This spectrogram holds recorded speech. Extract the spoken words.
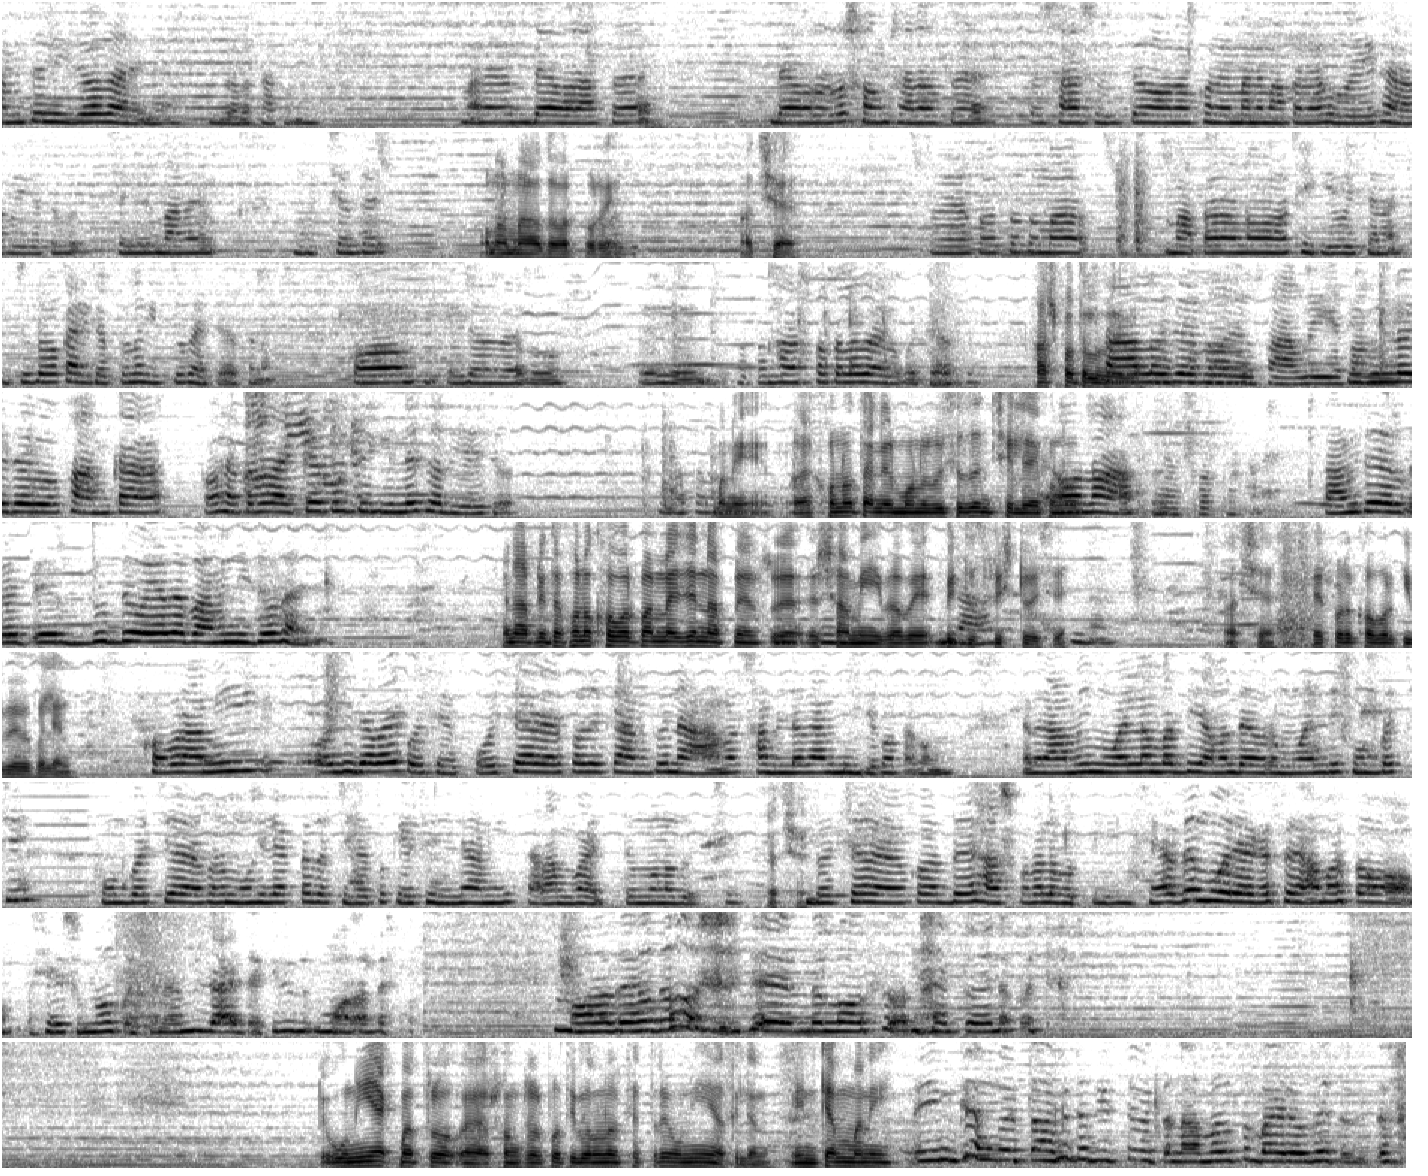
আমি তো নিজেও জানি না মানে দেওয়ার আছে দেওয়ারেরও সংসার আছে তো শাশুড়ি তো অনেকক্ষণে মানে মাথাটা হয়েই খারাপ হয়ে গেছে ছেলের মানে বুঝছে যে ওনার মারা যাওয়ার পরে? আচ্ছা। তো এরপর তো তোমার মাথার অন ঠিকই হয়েছে না কিছু তো কালকের তো না কিছু খাইতে আছে না। কম এটা যাইব এই হাসপাতালে যাইব করতে আছে হাসপাতালে চা লই যাইব টিফিন লই যাইব। ফান খা তো হেতর রাখতে তো টিফিনলে চলি আইছ মানে এখনও তাদের মনে রয়েছে ছেলে এখনও না আছে আমি তো এর- দুধ দিয়ে হয়ে যাব আমি নিজেও জানি না। মানে আপনি তখনও খবর পান নাই যে আপনার স্বামী এভাবে বিদ্যুৎ না। স্পৃষ্ট হয়েছে? আচ্ছা এরপরে খবর কীভাবে পেলেন? খবর আমি ওই দিদাবাই কইছে কইছে আর এরপর দেখে আমি কই না আমার স্বামীর লগে আমি নিজে কথা কম। এবার আমি মোবাইল নাম্বার দিয়ে আমার দেওয়ার মোবাইল দিয়ে ফোন করছি। ফোন করছি আর এখন মহিলা একটা ধরছি যেহেতু কে চিনি না আমি তার আমি বাড়িতে মনে ধরছি। আচ্ছা। ধরছে আর দে হাসপাতালে ভর্তি। হ্যাঁ দে মরে গেছে আমার তো হে শুনেও কইছে না আমি যাই দেখি মরা দেহ। মরা দেহ তো হচ্ছে লস না তো এনে কইতে। তো উনি একমাত্র সংসার প্রতিপালনের ক্ষেত্রে উনি আছিলেন। ইনকাম মানে ইনকাম করতে আমি তো কিচ্ছু করতাম না আমারও তো বাইরেও যাইতে দিত না।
